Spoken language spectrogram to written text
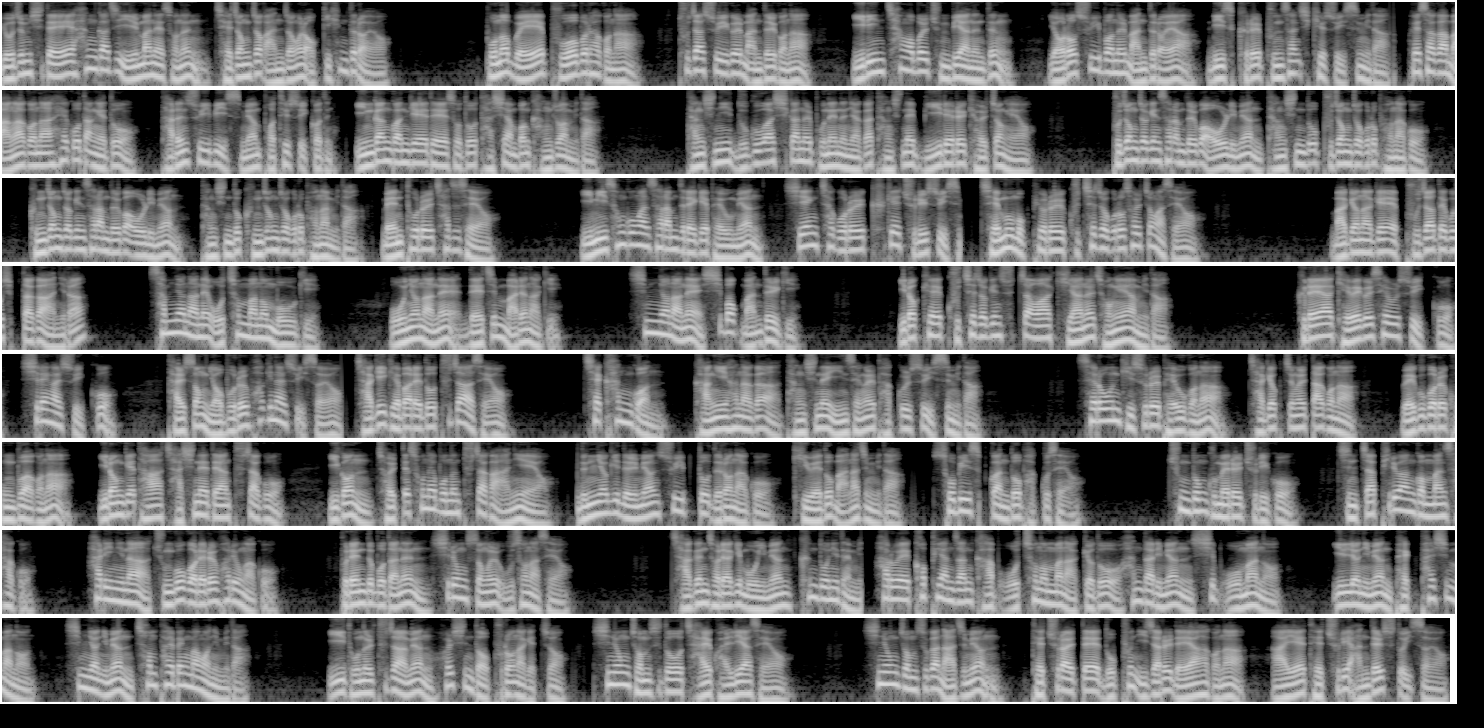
요즘 시대에 한 가지 일만 해서는 재정적 안정을 얻기 힘들어요. 본업 외에 부업을 하거나 투자 수익을 만들거나 1인 창업을 준비하는 등 여러 수입원을 만들어야 리스크를 분산시킬 수 있습니다. 회사가 망하거나 해고당해도 다른 수입이 있으면 버틸 수 있거든요. 인간관계에 대해서도 다시 한번 강조합니다. 당신이 누구와 시간을 보내느냐가 당신의 미래를 결정해요. 부정적인 사람들과 어울리면 당신도 부정적으로 변하고 긍정적인 사람들과 어울리면 당신도 긍정적으로 변합니다. 멘토를 찾으세요. 이미 성공한 사람들에게 배우면 시행착오를 크게 줄일 수 있습니다. 재무 목표를 구체적으로 설정하세요. 막연하게 부자 되고 싶다가 아니라 3년 안에 5천만 원 모으기, 5년 안에 내 집 마련하기, 10년 안에 10억 만들기. 이렇게 구체적인 숫자와 기한을 정해야 합니다. 그래야 계획을 세울 수 있고 실행할 수 있고 달성 여부를 확인할 수 있어요. 자기 개발에도 투자하세요. 책 한 권, 강의 하나가 당신의 인생을 바꿀 수 있습니다. 새로운 기술을 배우거나 자격증을 따거나 외국어를 공부하거나 이런 게 다 자신에 대한 투자고 이건 절대 손해보는 투자가 아니에요. 능력이 늘면 수입도 늘어나고 기회도 많아집니다. 소비 습관도 바꾸세요. 충동 구매를 줄이고 진짜 필요한 것만 사고 할인이나 중고 거래를 활용하고 브랜드보다는 실용성을 우선하세요. 작은 절약이 모이면 큰 돈이 됩니다. 하루에 커피 한 잔 값 5천 원만 아껴도 한 달이면 15만 원, 1년이면 180만 원, 10년이면 1,800만 원입니다. 이 돈을 투자하면 훨씬 더 불어나겠죠. 신용 점수도 잘 관리하세요. 신용 점수가 낮으면 대출할 때 높은 이자를 내야 하거나 아예 대출이 안 될 수도 있어요.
